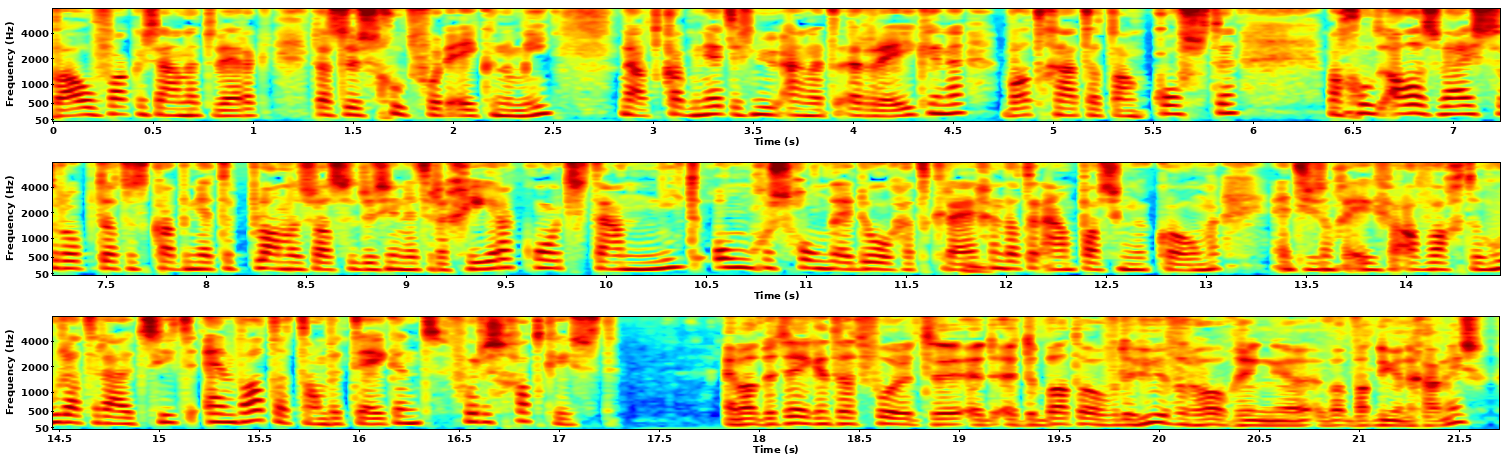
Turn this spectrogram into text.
bouwvakkers aan het werk. Dat is dus goed voor de economie. Nou, het kabinet is nu aan het rekenen. Wat gaat dat dan kosten? Maar goed, alles wijst erop dat het kabinet de plannen zoals ze dus in het regeerakkoord staan... niet ongeschonden erdoor gaat krijgen en dat er aanpassingen komen. En het is nog even afwachten hoe dat eruit ziet en wat dat dan betekent voor de schat schatkist. En wat betekent dat voor het, het, het debat over de huurverhoging wat nu aan de gang is?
